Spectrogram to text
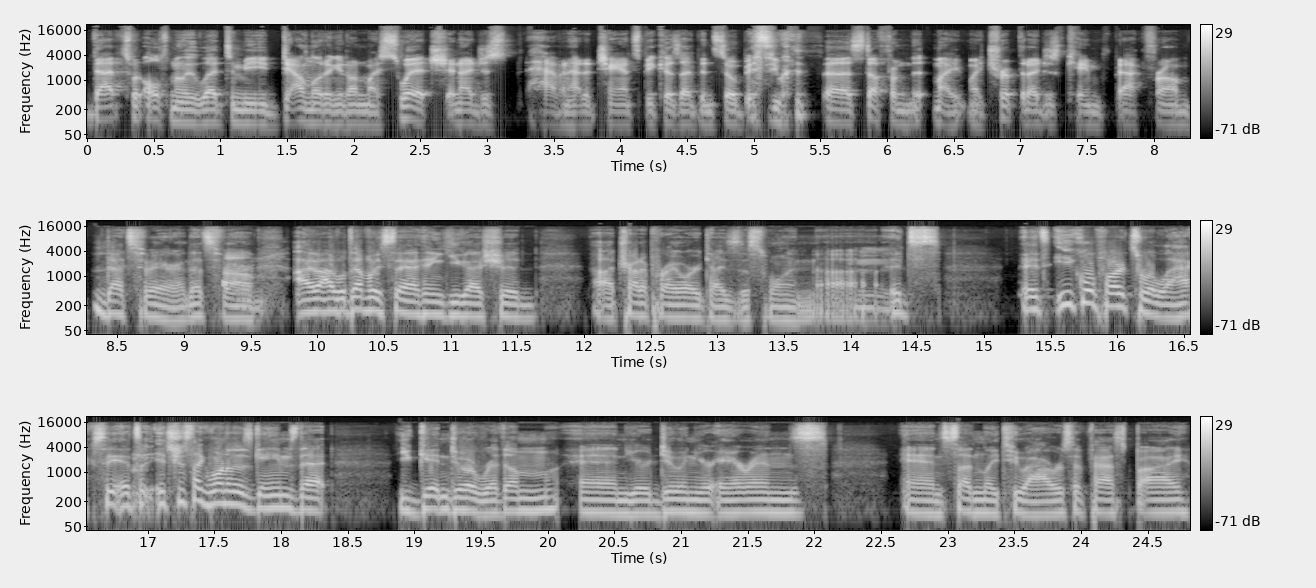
that's what ultimately led to me downloading it on my switch and i just haven't had a chance because i've been so busy with uh, stuff from the, my my trip that i just came back from that's fair that's fair um, I, I, will definitely say i think you guys should uh, try to prioritize this one uh, mm. it's it's equal parts relaxing it's it's just like one of those games that you get into a rhythm and you're doing your errands and suddenly two hours have passed by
